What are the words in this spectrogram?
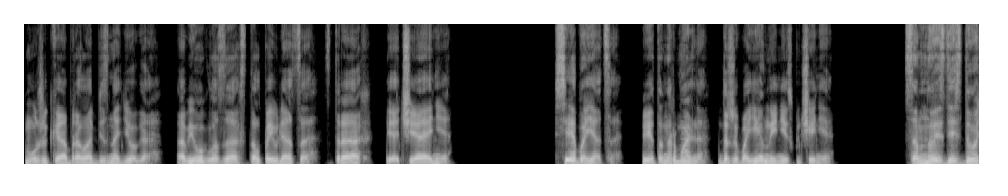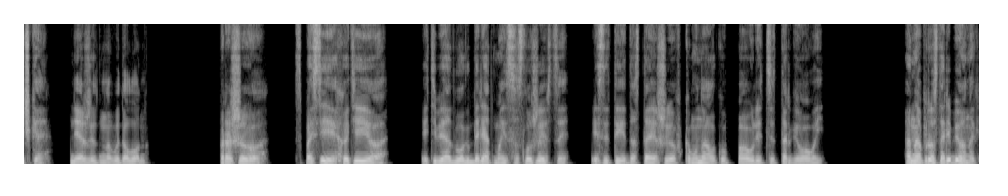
Мужика брала безнадёга, а в его глазах стал появляться страх и отчаяние. Все боятся, и это нормально, даже военные не исключение. «Со мной здесь дочка», — неожиданно выдал он. Прошу, спаси хоть ее, и тебя отблагодарят мои сослуживцы, если ты доставишь ее в коммуналку по улице Торговой. Она просто ребенок,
